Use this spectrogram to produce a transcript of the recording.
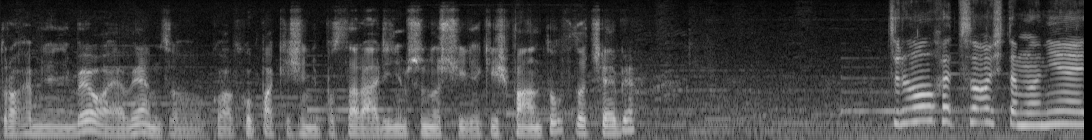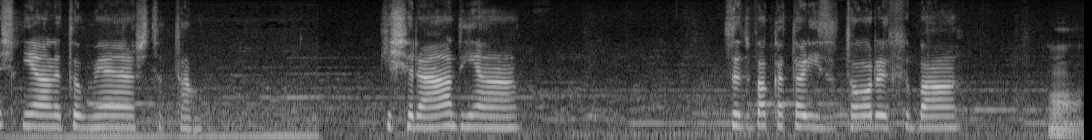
trochę mnie nie było, ja wiem, co chłopaki się nie postarali, nie przynosili jakichś fantów do ciebie? Trochę coś tam, no nieśli, ale to wiesz, to tam jakieś radia, ze dwa katalizatory chyba, O,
